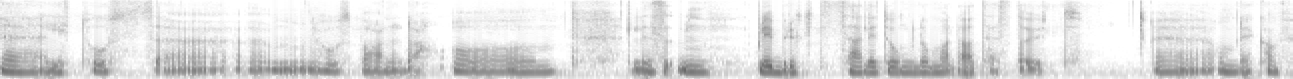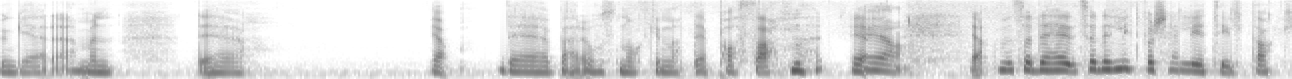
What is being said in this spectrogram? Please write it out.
eh, litt hos, eh, hos barnet, da. Og mm, blir brukt særlig til ungdommer, da, testa ut eh, om det kan fungere. Men det Ja det er bare hos noen at det passer. ja. Ja. ja så, det, så, det, er litt forskjellige tiltak,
